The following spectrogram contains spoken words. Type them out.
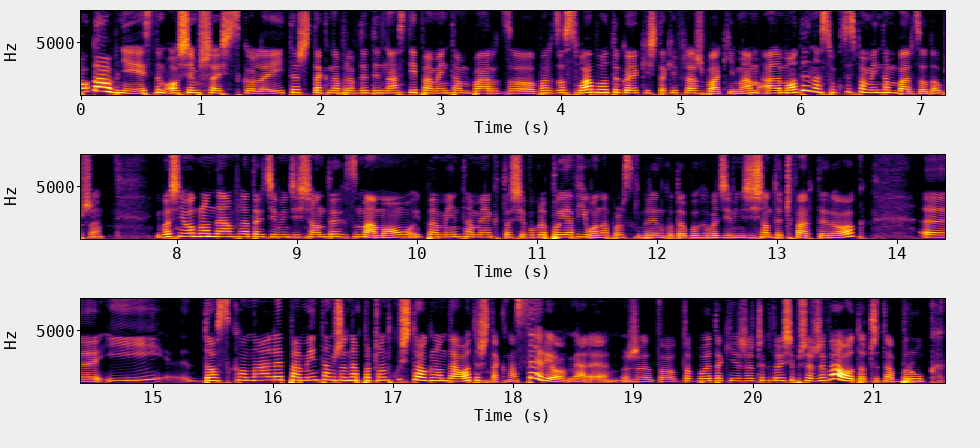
podobnie, jestem 8-6 z kolei, też tak naprawdę dynastię pamiętam bardzo, bardzo słabo, tylko jakieś takie flashbacki mam, ale modę na sukces pamiętam bardzo dobrze. I właśnie oglądałam w latach 90. z mamą i pamiętam, jak to się w ogóle pojawiło na polskim rynku, to był chyba 94 rok e, i doskonale pamiętam, że na początku się to oglądało też tak na serio w miarę, że to, to były takie rzeczy, które się przeżywało, to czy ta Brooke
